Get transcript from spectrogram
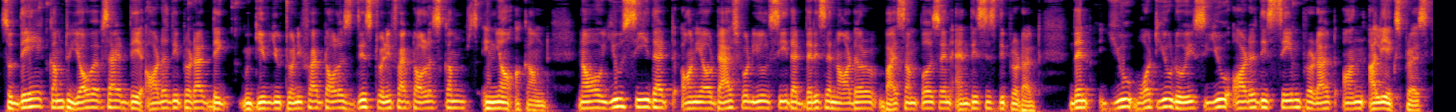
So they come to your website they order the product they give you $25 this $25 comes in your account. Now you see that on your dashboard you'll see that there is an order by some person and this is the product. Then you what you do is you order the same product on aliexpress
